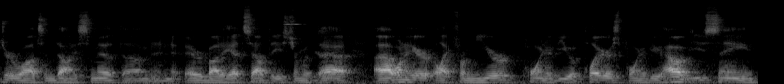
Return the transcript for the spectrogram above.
Drew Watson, Donnie Smith, um, and everybody at Southeastern with yeah. that. I want to hear like from your point of view, a player's point of view, how have you seen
